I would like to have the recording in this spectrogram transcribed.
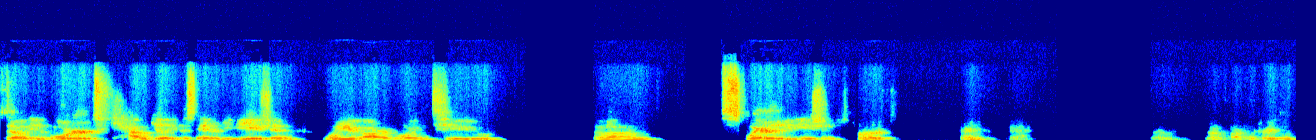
So in order to calculate the standard deviation, we are going to um, square the deviation first, right? Yeah. Not talking crazy.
